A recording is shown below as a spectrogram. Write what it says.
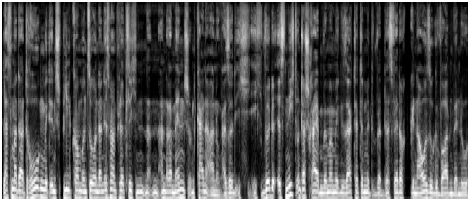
lass mal da Drogen mit ins Spiel kommen und so und dann ist man plötzlich ein, ein anderer Mensch und keine Ahnung. Also ich ich würde es nicht unterschreiben, wenn man mir gesagt hätte, mit das wäre doch genauso geworden, wenn du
